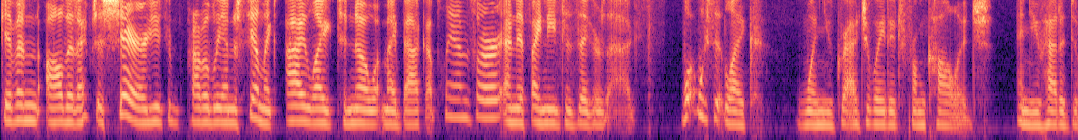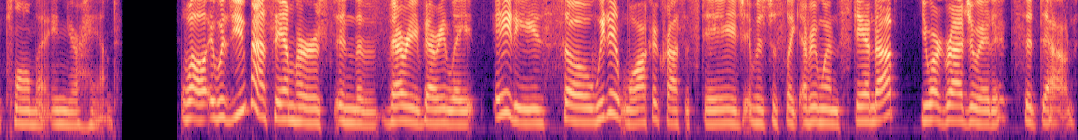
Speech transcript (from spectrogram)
given all that I've just shared, you could probably understand like I like to know what my backup plans are and if I need to zig or zag. What was it like when you graduated from college and you had a diploma in your hand? Well, it was UMass Amherst in the very, very late 80s. So we didn't walk across a stage. It was just like everyone stand up, you are graduated, sit down.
